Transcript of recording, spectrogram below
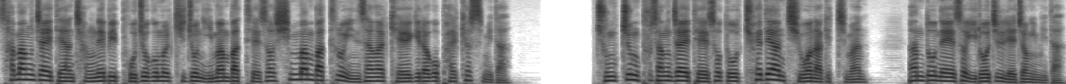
사망자에 대한 장례비 보조금을 기존 2만 바트에서 10만 바트로 인상할 계획이라고 밝혔습니다. 중증 부상자에 대해서도 최대한 지원하겠지만 한도 내에서 이루어질 예정입니다.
